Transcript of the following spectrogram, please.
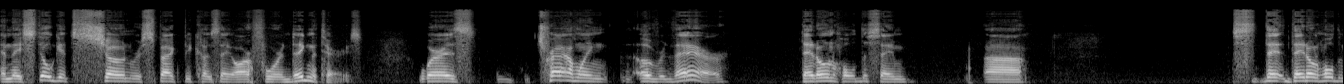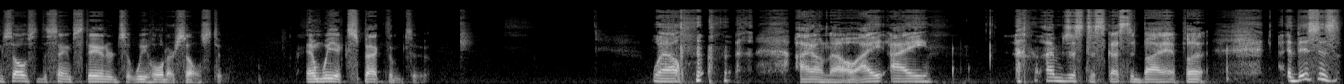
and they still get shown respect because they are foreign dignitaries. Whereas traveling over there, they don't hold the same. Uh, they, they don't hold themselves to the same standards that we hold ourselves to, and we expect them to. Well, I don't know. I I I'm just disgusted by it. But this is,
